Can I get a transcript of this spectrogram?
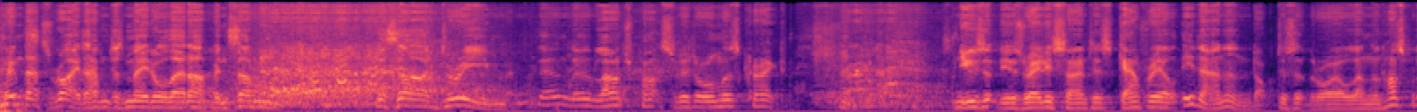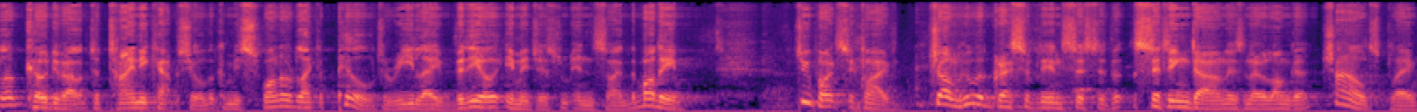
hope that's right. I haven't just made all that up in some bizarre dream. No, no, large parts of it are almost correct. It's news that the Israeli scientist Gavriel Iddan and doctors at the Royal London Hospital have co-developed a tiny capsule that can be swallowed like a pill to relay video images from inside the body. Two points to Clive. John, who aggressively insisted that sitting down is no longer child's play.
